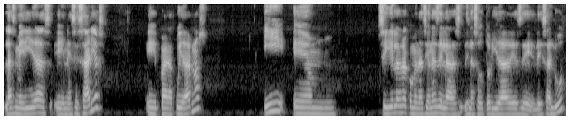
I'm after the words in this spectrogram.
las medidas eh, necesarias eh, para cuidarnos. Y em, seguir las recomendaciones de las, de las autoridades de, salud.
